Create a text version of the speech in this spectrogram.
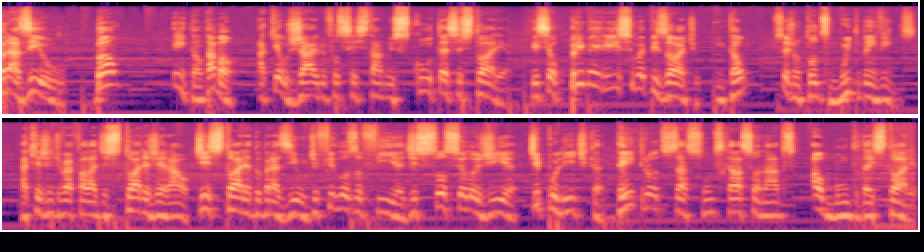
Brasil! Bom? Então tá bom. Aqui é o Jairo e você está no Escuta essa História. Esse é o primeiríssimo episódio, então sejam todos muito bem-vindos. Aqui a gente vai falar de história geral, de história do Brasil, de filosofia, de sociologia, de política, dentre outros assuntos relacionados ao mundo da história.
